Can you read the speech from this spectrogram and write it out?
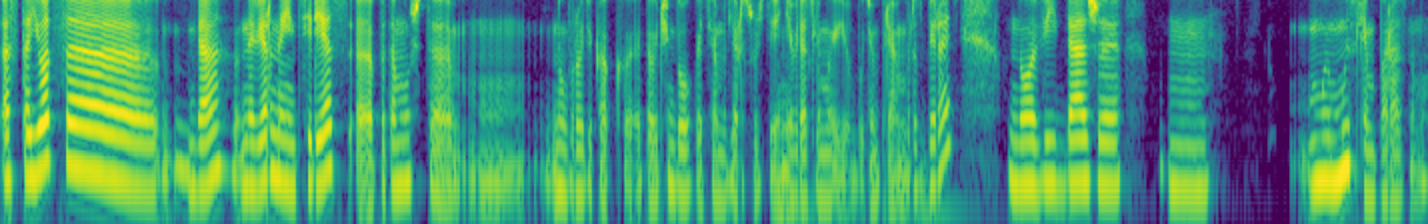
Остается, да, наверное, интерес, э, потому что, ну, вроде как это очень долгая тема для рассуждения, вряд ли мы ее будем прям разбирать, но ведь даже мы мыслим по-разному.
